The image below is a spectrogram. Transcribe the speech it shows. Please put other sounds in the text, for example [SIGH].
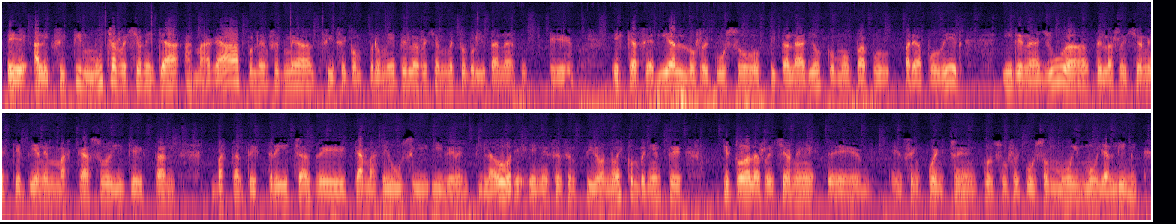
eh, al existir muchas regiones ya amagadas por la enfermedad, si se compromete la región metropolitana, eh, escasearían los recursos hospitalarios como para poder ir en ayuda de las regiones que tienen más casos y que están bastante estrechas de camas de UCI y de ventiladores. En ese sentido, no es conveniente que todas las regiones eh, eh, se encuentren con sus recursos muy, muy al límite.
